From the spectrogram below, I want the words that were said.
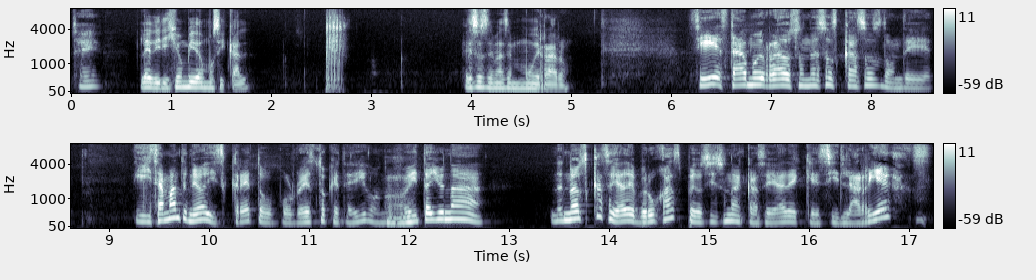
Sí. Le dirigió un video musical. Eso se me hace muy raro. Sí, está muy raro. Son de esos casos donde. Y se ha mantenido discreto por esto que te digo, ¿no? Ahorita hay una. No es cacería de brujas, pero sí es una cacería de que si la riegas.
